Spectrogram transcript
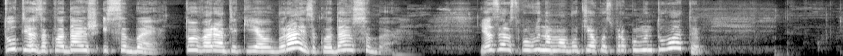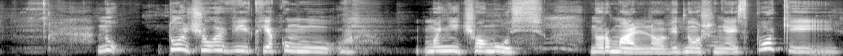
тут я закладаю ж і себе. Той варіант, який я вибираю, закладаю себе. Я зараз повинна, мабуть, якось прокоментувати. Ну, той чоловік, якому мені чомусь нормально відношення і спокій,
